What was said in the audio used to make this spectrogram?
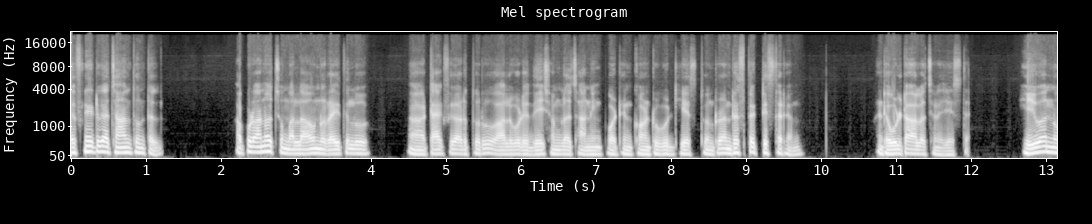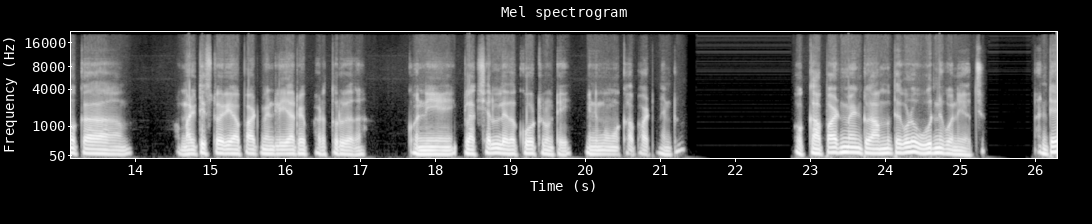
డెఫినెట్గా ఛాన్స్ ఉంటుంది. అప్పుడు అనొచ్చు మళ్ళీ అవును రైతులు ట్యాక్స్ కడుతురు వాళ్ళు కూడా దేశంలో చాలా ఇంపార్టెంట్ కాంట్రిబ్యూట్ చేస్తుండ్రు అని రెస్పెక్ట్ ఇస్తారు. అంటే ఉల్టా ఆలోచన చేస్తే. ఈవెన్ ఒక మల్టీ స్టోరీ అపార్ట్మెంట్లు ఇయర్వే రేపు కదా. కొన్ని లక్షలు లేదా కోట్లు ఉంటాయి మినిమం ఒక అపార్ట్మెంట్ ఒక్క అపార్ట్మెంట్ అమ్మితే కూడా ఊరిని కొనేయచ్చు. అంటే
